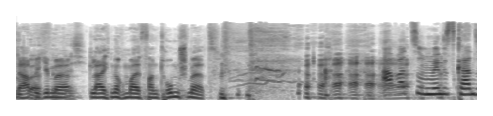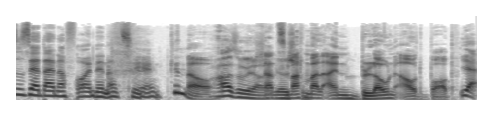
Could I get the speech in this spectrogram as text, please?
Da habe ich immer dich. gleich nochmal Phantomschmerz. aber zumindest kannst du es ja deiner Freundin erzählen. Genau. Also ja, Schatz, ja, mach stimmt. mal einen Blown-out Bob. Ja,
